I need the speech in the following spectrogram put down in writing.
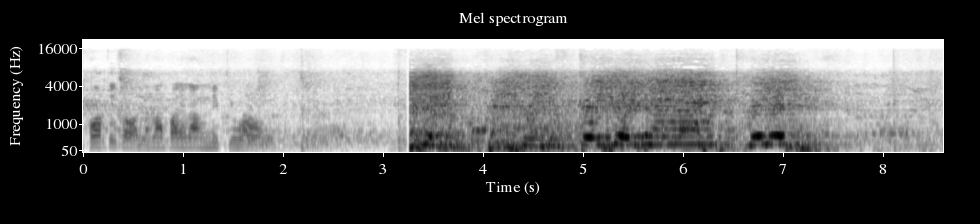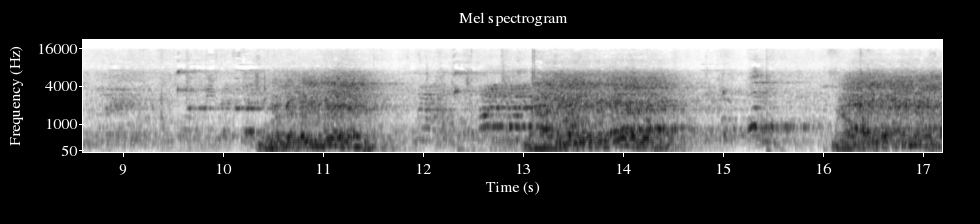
40 to lamang pala nang Nahawala ka na yan. Nahawala ka.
